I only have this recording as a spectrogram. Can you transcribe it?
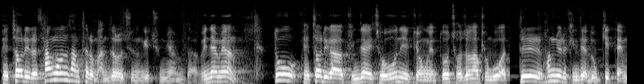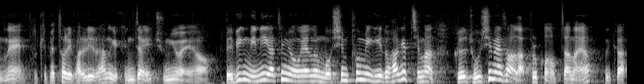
배터리를 상온 상태로 만들어 주는 게 중요합니다. 왜냐면 또 배터리가 굉장히 저온일 경우에 또 저전압 경고가 뜰 확률이 굉장히 높기 때문에 그렇게 배터리 관리를 하는 게 굉장히 중요해요. 매빅 미니 같은 경우에는 뭐 신품이기도 하겠지만 그래도 조심해서 나쁠 건 없잖아요. 그러니까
